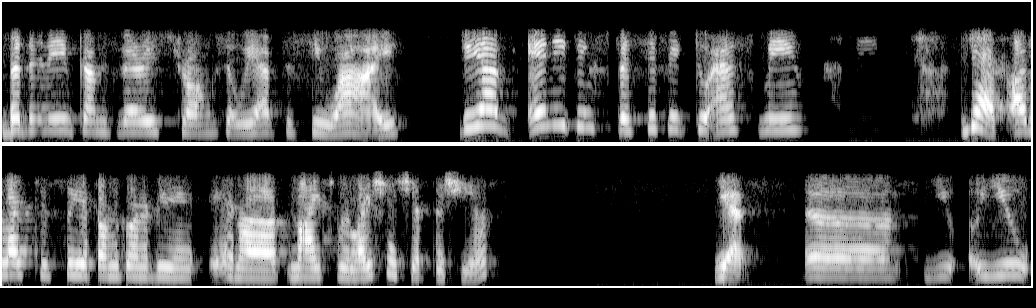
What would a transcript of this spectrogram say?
but the name comes very strong, so we have to see why. Do you have anything specific to ask me? Yes, I'd like to see if I'm going to be in, in a nice relationship this year. Yes, uh, you you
